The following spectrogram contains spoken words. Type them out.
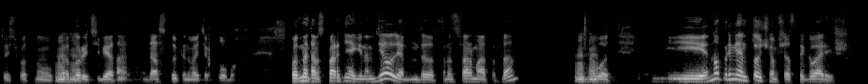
То есть вот, ну, mm-hmm. который тебе там доступен в этих клубах. Вот мы там с Портнягином делали этот трансформатор, да? Uh-huh. Вот. И, ну, примерно то, о чем сейчас ты говоришь.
